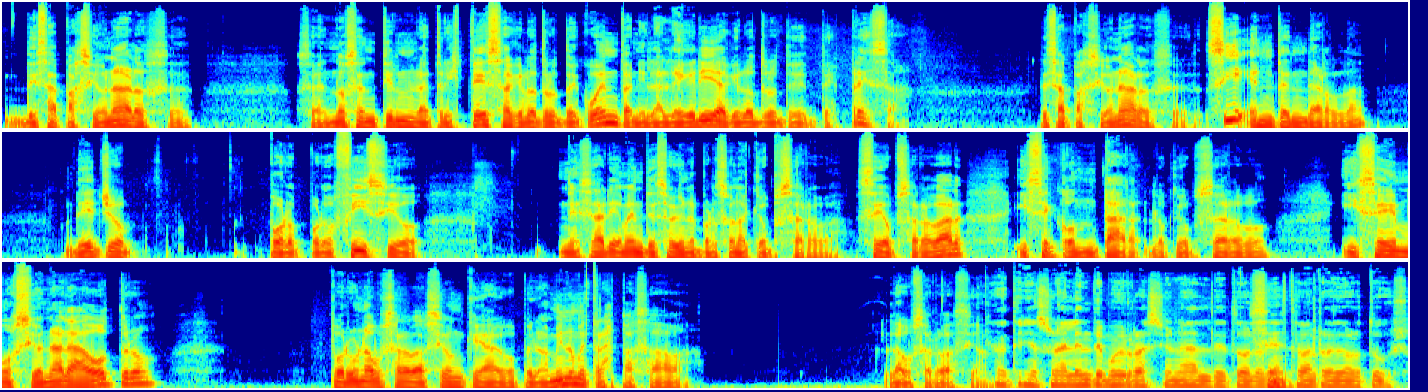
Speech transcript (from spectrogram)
Desapasionarse, o sea, no sentir ni la tristeza que el otro te cuenta, ni la alegría que el otro te, expresa. Desapasionarse, sí entenderla. De hecho, por, por oficio, necesariamente soy una persona que observa. Sé observar y sé contar lo que observo y sé emocionar a otro por una observación que hago, pero a mí no me traspasaba la observación. tenías una lente muy racional de todo lo que estaba alrededor tuyo.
